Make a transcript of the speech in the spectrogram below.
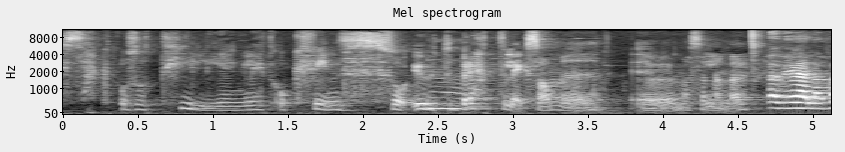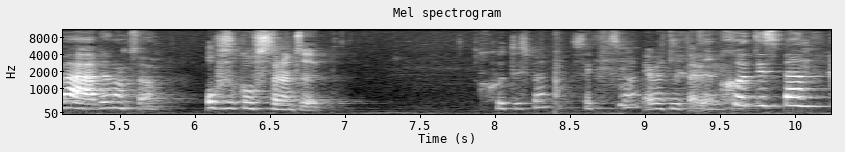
Exakt, och så tillgängligt och finns så utbrett liksom i eh, massa länder. Över hela världen också. Och så kostar den typ 70 spänn? 60 spänn? Jag vet inte. Det är 70 spänn.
